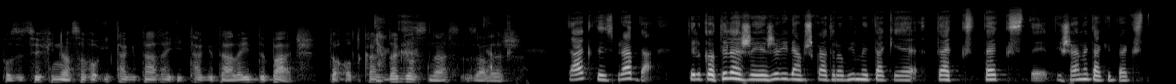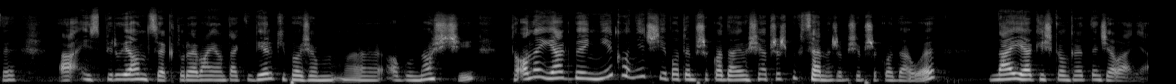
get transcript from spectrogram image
pozycję finansową i tak dalej, i tak dalej dbać. To od każdego z nas zależy. Tak, to jest prawda. Tylko tyle, że jeżeli na przykład robimy takie tekst, teksty, piszemy takie teksty a inspirujące, które mają taki wielki poziom e, ogólności, to one jakby niekoniecznie potem przekładają się, a przecież my chcemy, żeby się przekładały na jakieś konkretne działania.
